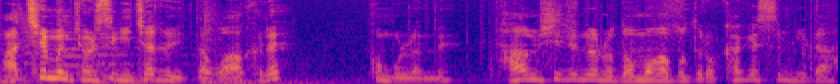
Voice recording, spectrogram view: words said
아챔은 결승 2차전 있다고 아 그래? 그건 몰랐네 다음 시즌으로 넘어가 보도록 하겠습니다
